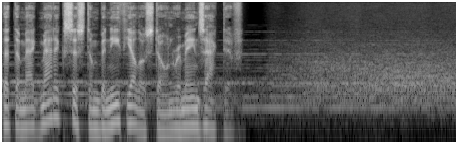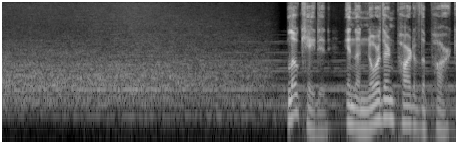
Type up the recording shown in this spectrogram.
that the magmatic system beneath Yellowstone remains active. Located in the northern part of the park,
